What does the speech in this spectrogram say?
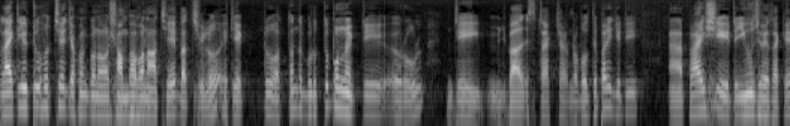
লাইকলি টু হচ্ছে যখন কোনো সম্ভাবনা আছে বা ছিল, এটি একটু অত্যন্ত গুরুত্বপূর্ণ একটি রুল যেই বা স্ট্রাকচার আমরা বলতে পারি যেটি প্রায়শই এটা ইউজ হয়ে থাকে,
